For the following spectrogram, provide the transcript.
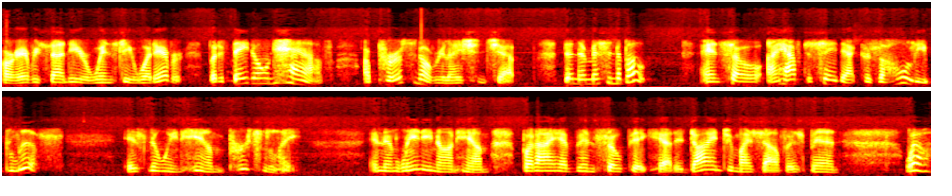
or every Sunday or Wednesday or whatever. But if they don't have a personal relationship, then they're missing the boat. And so I have to say that because the holy bliss is knowing Him personally and then leaning on Him. But I have been so pig headed. Dying to myself has been, well,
